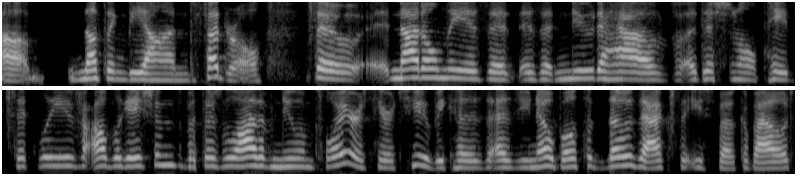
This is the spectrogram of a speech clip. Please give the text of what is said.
um, nothing beyond federal. So eh, not only is it is it new to have additional paid sick leave obligations, but there's a lot of new employers here too, because as you know, both of those acts that you spoke about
